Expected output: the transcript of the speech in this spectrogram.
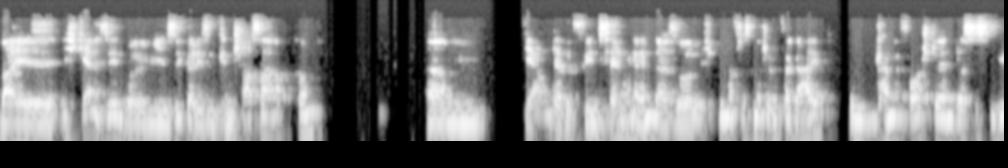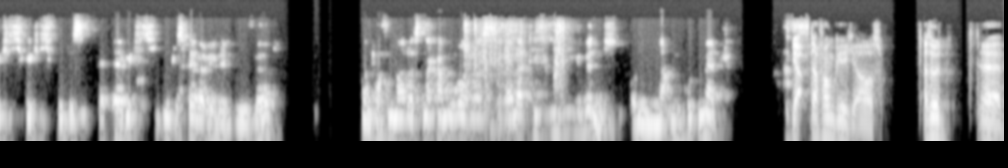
Weil ich gerne sehen würde, wie Sigler diesen Kinshasa abkommt. Ähm, ja, und der wird für ihn zählen ohne Ende. Also ich bin auf das Match auf jeden Fall gehypt und kann mir vorstellen, dass es ein richtig, richtig gutes, äh, richtig gutes Fairway-Debüt wird. Und hoffen mal, dass Nakamura das relativ easy gewinnt und nach einem guten Match. Ja, davon gehe ich aus. Also äh,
